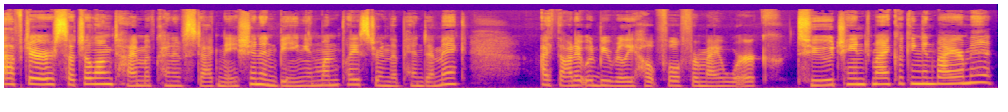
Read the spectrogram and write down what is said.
after such a long time of kind of stagnation and being in one place during the pandemic i thought it would be really helpful for my work to change my cooking environment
